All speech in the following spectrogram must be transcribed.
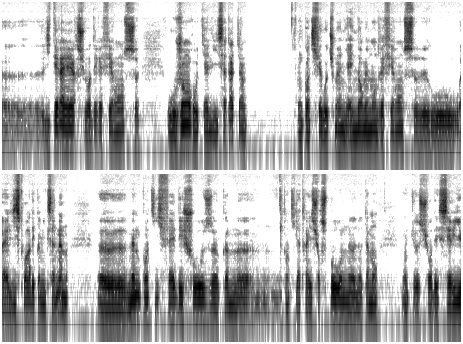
euh, littéraires, sur des références au genre auquel il s'attaque. Donc, quand il fait Watchmen, il y a énormément de références euh, à l'histoire des comics elle-même. Euh, même quand il fait des choses comme euh, quand il a travaillé sur Spawn notamment, sur des séries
